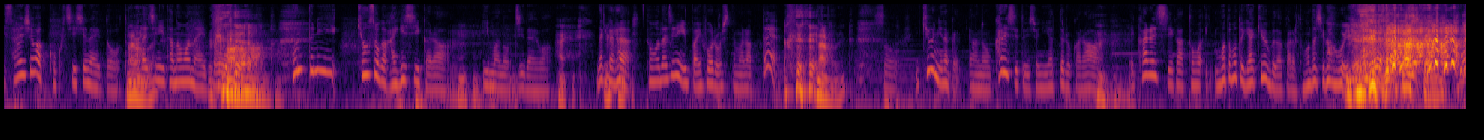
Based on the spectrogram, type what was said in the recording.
最初は告知しないと友達に頼まないと あ本当に競争が激しいからうんーうんうん。今の時代は。はいだから友達にいっぱいフォローしてもらって。は いなるほどね。そう。急になんかあの彼氏と一緒にやってるから、はいはいえ彼氏がとももともと野球部だから友達が多い。で 確かに。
